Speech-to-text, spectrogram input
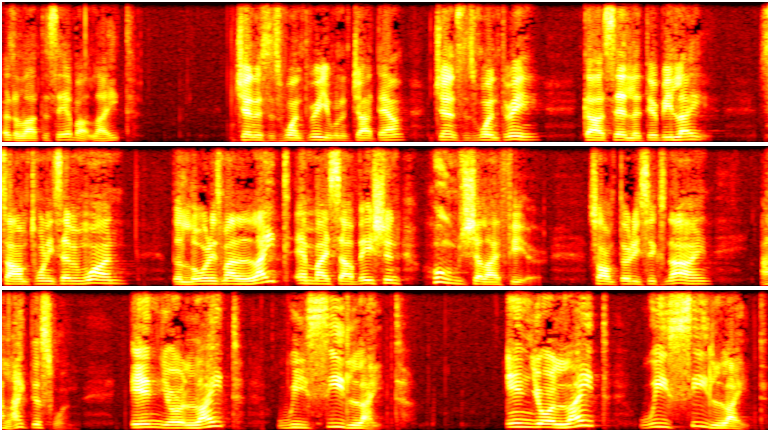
has a lot to say about light. Genesis 1 3, you want to jot down? Genesis 1 3 God said, Let there be light. Psalm 27 1, The Lord is my light and my salvation. Whom shall I fear? Psalm 36 9, I like this one. In your light, we see light. In your light, we see light.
